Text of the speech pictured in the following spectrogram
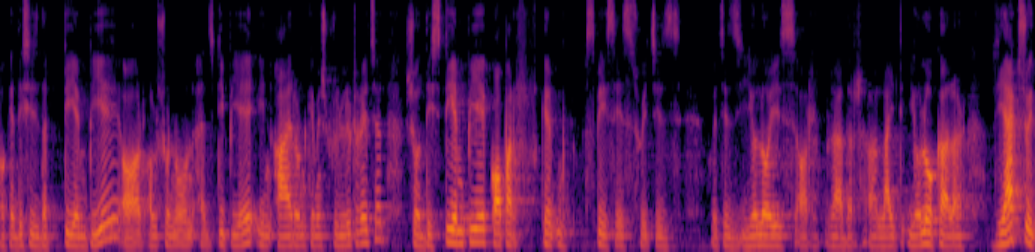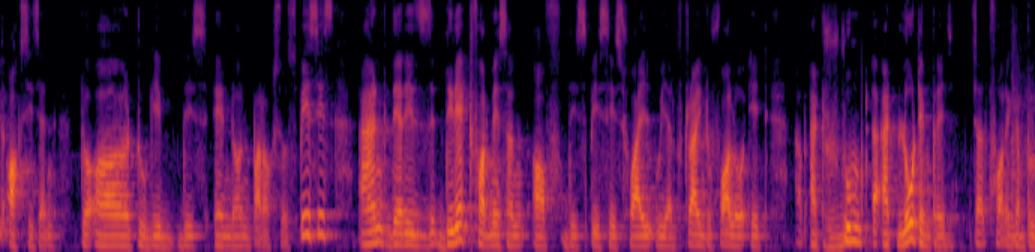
okay this is the TMPA or also known as TPA in iron chemistry literature. So, this TMPA copper species which is which is yellowish or rather light yellow color reacts with oxygen to, uh, to give this end on peroxo species and there is direct formation of this species while we are trying to follow it at room at low temperature for example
